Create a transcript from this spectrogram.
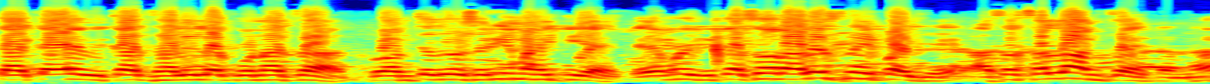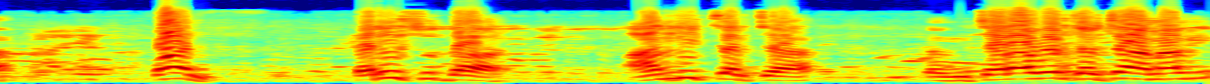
काय काय विकास झालेला कोणाचा तो आमच्याजवळ सगळी माहिती आहे. त्यामुळे विकासावर आलंच नाही पाहिजे असा सल्ला आमचा आहे त्यांना. पण तरी सुद्धा आणलीच चर्चा. विचारावर चर्चा आणावी.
